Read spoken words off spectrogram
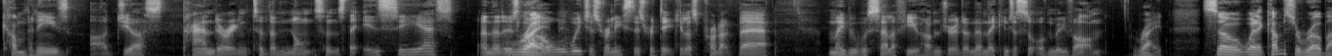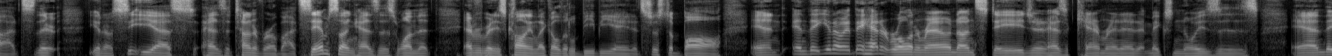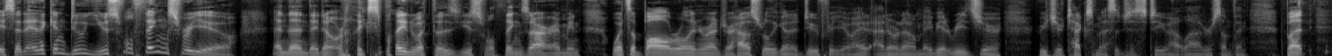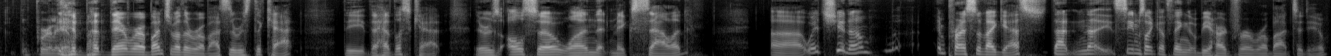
companies are just pandering to the nonsense that is CES, and that it's Right. like, oh, well, we just released this ridiculous product there. Maybe we'll sell a few hundred, and then they can just sort of move on. Right. So when it comes to robots, there you know, CES has a ton of robots. Samsung has this one that everybody's calling like a little BB-8. It's just a ball. And and they you know, they had it rolling around on stage and it has a camera in it, it makes noises. And they said and it can do useful things for you. And then they don't really explain what those useful things are. I mean, what's a ball rolling around your house really going to do for you? I, I don't know. Maybe it reads your reads your text messages to you out loud or something. But Brilliant. but there were a bunch of other robots. There was the cat, the the headless cat. There was also one that makes salad, uh, which you know, impressive, I guess. That not, it seems like a thing that would be hard for a robot to do.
